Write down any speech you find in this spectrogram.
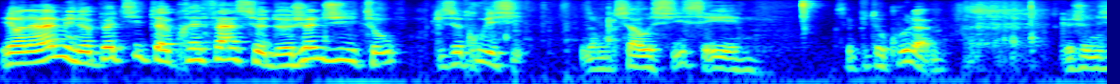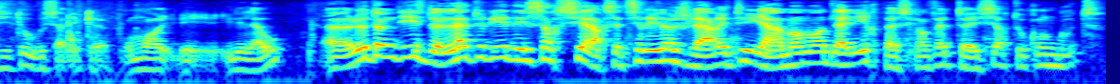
Et on a même une petite préface de Junji Ito qui se trouve ici. Donc ça aussi, c'est plutôt cool. Parce que Junji Ito, vous savez que pour moi, il est, là-haut. Euh, le tome 10 de l'Atelier des Sorciers. Alors cette série-là, je l'ai arrêtée il y a un moment de la lire parce qu'en fait, ils sortent au compte-goutte.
